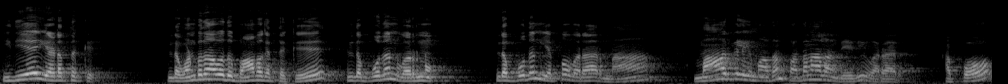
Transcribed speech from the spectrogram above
இதே இடத்துக்கு இந்த ஒன்பதாவது பாவகத்துக்கு இந்த புதன் வரணும். இந்த புதன் எப்போ வராருன்னா மார்கழி மாதம் பதினாலாம் தேதி வரார். அப்போது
